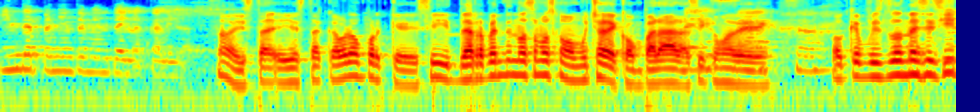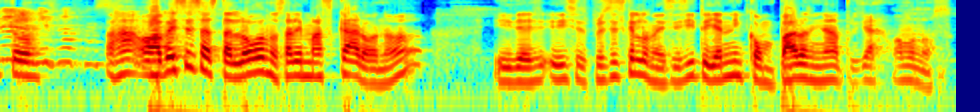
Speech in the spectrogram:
Independientemente de la calidad. No, y está, y está cabrón porque sí, de repente no somos como mucho de comparar, así como de, ok, pues lo necesito. Ajá, o a veces hasta luego nos sale más caro, ¿no? Y, dices, pues es que lo necesito, ya ni comparo ni nada, pues ya, vámonos.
